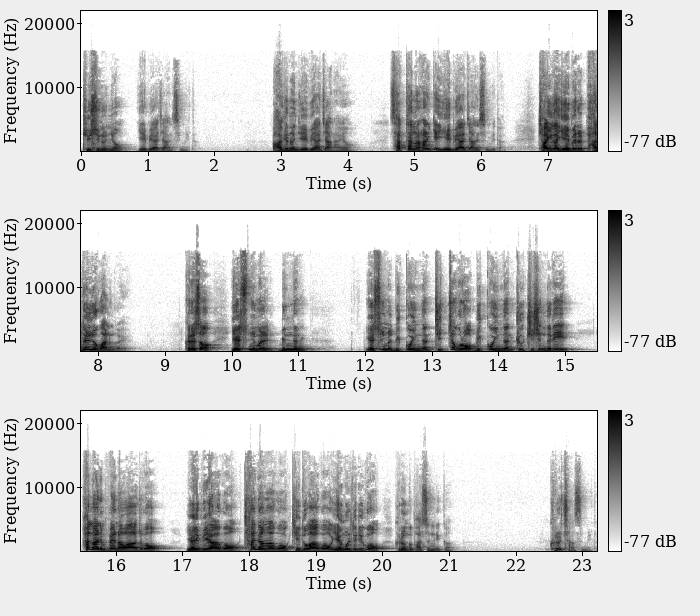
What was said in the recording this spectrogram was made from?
귀신은요, 예배하지 않습니다. 마귀는 예배하지 않아요. 사탄은 하나님께 예배하지 않습니다. 자기가 예배를 받으려고 하는 거예요. 그래서 예수님을 믿는, 예수님을 믿고 있는, 지적으로 믿고 있는 그 귀신들이 하나님 앞에 나와가지고 예배하고 찬양하고 기도하고 예물 드리고 그런 거 봤습니까? 그렇지 않습니다.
